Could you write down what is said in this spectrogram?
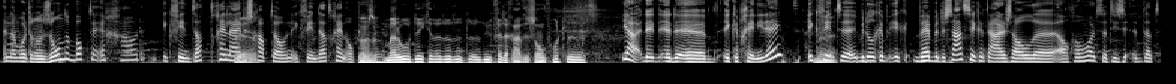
En dan wordt er een zondebok tegen gehouden. Ik vind dat geen leiderschap tonen. Ik vind dat geen oplossing. Uh-huh. Maar hoe denk je dat het eh, nu verder gaat in Zandvoort? Ja, de, de, de, eh, ik heb geen idee. Ik Nee. vind, eh, ik bedoel, ik heb, ik, we hebben de staatssecretaris al, eh, al gehoord dat ze- dat.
